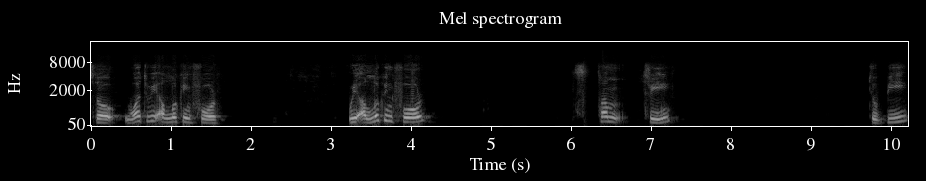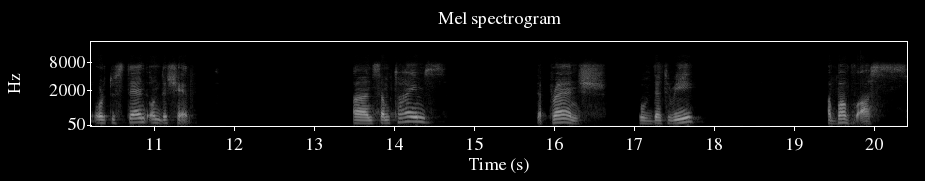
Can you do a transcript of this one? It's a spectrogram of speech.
so what we are looking for, we are looking for some tree to be or to stand on the shade. And sometimes the branch of the tree above us,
